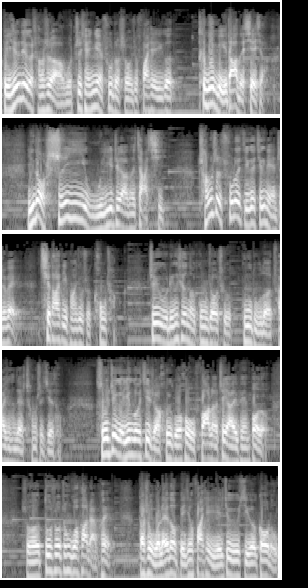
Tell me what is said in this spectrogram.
北京这个城市啊，我之前念书的时候就发现一个特别伟大的现象：一到十一、五一这样的假期，城市除了几个景点之外，其他地方就是空城，只有零星的公交车孤独地穿行在城市街头。所以，这个英国记者回国后发了这样一篇报道，说：“都说中国发展快，但是我来到北京发现也就有几个高楼，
